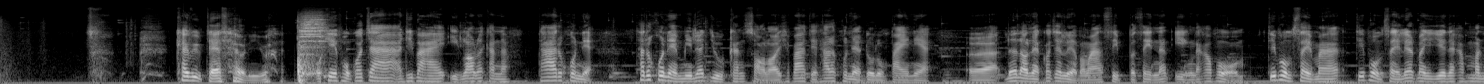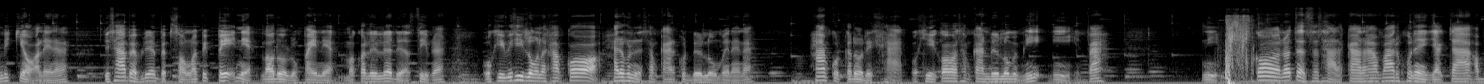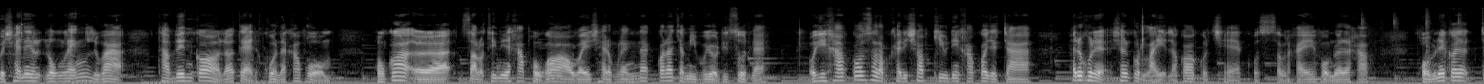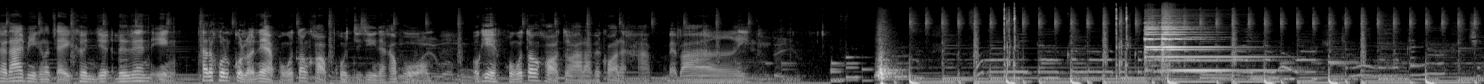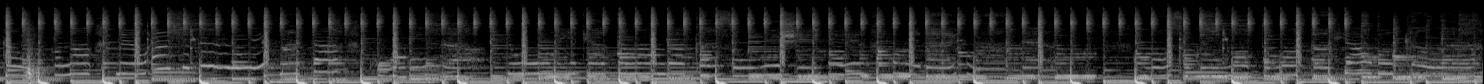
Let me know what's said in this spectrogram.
ใครบีบแต่แถวนี้วะโอเค ผมก็จะอธิบายอีกรอบแล้วกันนะ ถ้าทุกคนเนี่ย ถ้าทุกคนเนี่ยมีเลือดอยู่กัน 200 ใช่ป่ะ แต่ถ้าทุกคนเนี่ยโดนลงไปเนี่ย เออเลือดเราเนี่ยก็จะเหลือประมาณ 10%นั่นเองนะครับผม ที่ผมใส่มา ที่ผมใส่เลือดมาเยอะๆนะครับ มันไม่เกี่ยวอะไรนะ แต่ถ้าแบบเลือดแบบ 200 เป๊ะๆ เนี่ย เราโดดลงไปเนี่ย มันก็เลยเลือดเหลือ 10 นะ โอเค วิธีลงนะครับ ก็ให้ทุกคนเนี่ยทำการกดเดินลงไปนะนะ ห้ามกดกระโดดเด็ดขาด โอเค ก็ทำการเดินลงแบบนี้ นี่ เห็นปะ นี่ก็แล้วแต่สถานการณ์นะครับว่าทุกคนเนี่ยอยากจะเอาไปใช้ในลงแรงหรือว่าทำเล่นก็แล้วแต่ทุกคนนะครับผม ผมก็เออสำหรับที่นี้นะครับผมก็เอาไว้ใช้ลงแรงน่าก็น่าจะมีประโยชน์ที่สุดนะโอเคครับก็สำหรับใครที่ชอบคลิปนี้ครับก็อยากจะให้ทุกคนเนี่ยช่วยกดไลค์แล้วก็กดแชร์กด subscribe ให้ผมด้วยนะครับ ผมเนี่ยก็จะได้มีกำลังใจขึ้นเยอะเรื่อยๆนั่นเอง ถ้าทุกคนกดแล้วเนี่ยผมก็ต้องขอบคุณจริงๆนะครับผม โอเค ผมก็ต้องขอตัวลาไปก่อนนะครับบ๊ายบาย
